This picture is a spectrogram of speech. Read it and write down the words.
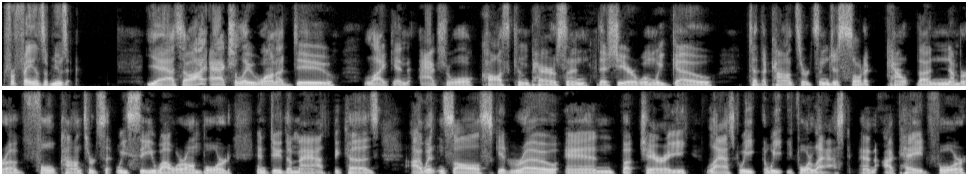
for fans of music. Yeah. So I actually want to do like an actual cost comparison this year when we go to the concerts and just sort of count the number of full concerts that we see while we're on board and do the math because I went and saw Skid Row and Buckcherry last week, the week before last, and I paid for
